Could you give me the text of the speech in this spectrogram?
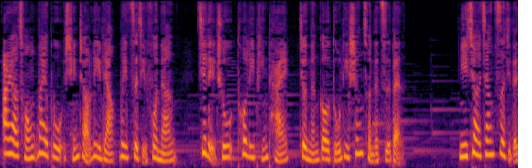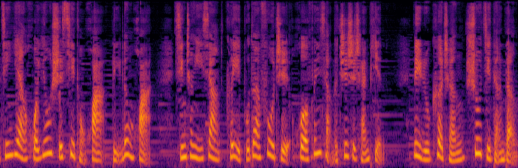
二要从外部寻找力量为自己赋能，积累出脱离平台就能够独立生存的资本。你需要将自己的经验或优势系统化、理论化，形成一项可以不断复制或分享的知识产品，例如课程、书籍等等。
